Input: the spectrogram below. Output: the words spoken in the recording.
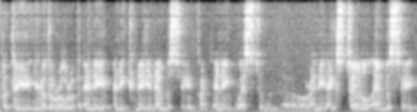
But the, you know, the role of any any Canadian embassy, in fact, any Western uh, or any external embassy,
